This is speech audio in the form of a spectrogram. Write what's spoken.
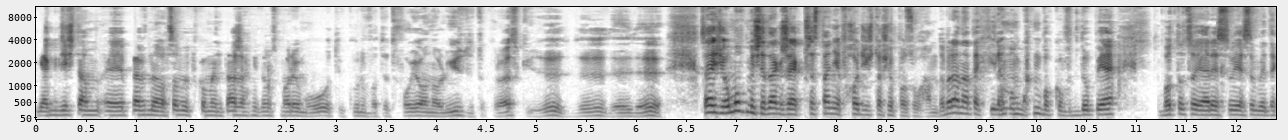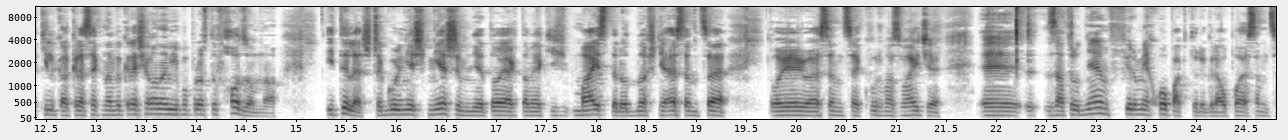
jak gdzieś tam e, pewne osoby w komentarzach mi tam smarują, o ty kurwa, te twoje analizy, te kreski, dy, dy, dy, Słuchajcie, umówmy się tak, że jak przestanie wchodzić, to się posłucham. Dobra, na tę chwilę mam głęboko w dupie, bo to, co ja rysuję sobie, te kilka kresek na wykresie, one mi po prostu wchodzą, no. I tyle. Szczególnie śmieszy mnie to, jak tam jakiś majster odnośnie SMC, ojeju, SMC, kurwa, słuchajcie, yy, zatrudniałem w firmie chłopa, który grał po SMC,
